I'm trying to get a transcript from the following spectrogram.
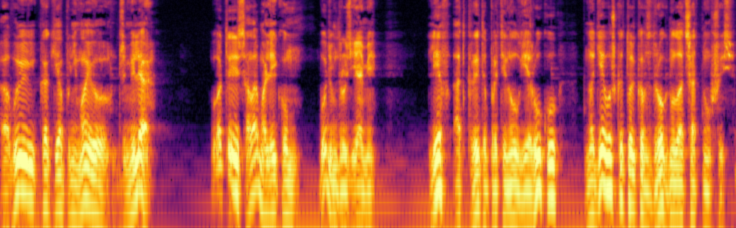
«А вы, как я понимаю, Джамиля? Вот и салам алейкум, будем друзьями». Лев открыто протянул ей руку, но девушка только вздрогнула, отшатнувшись.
